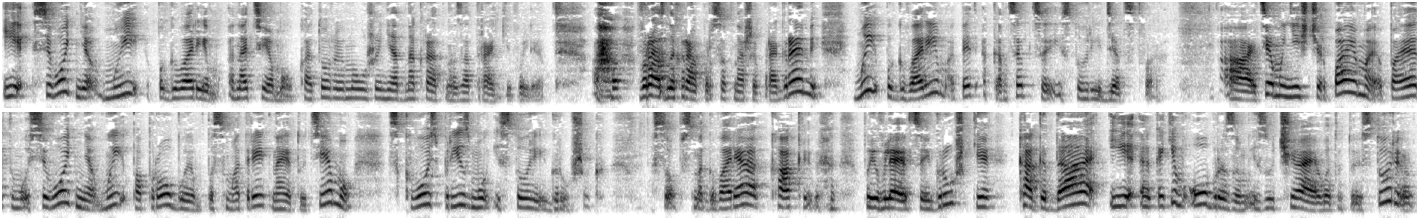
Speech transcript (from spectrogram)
И сегодня мы поговорим на тему, которую мы уже неоднократно затрагивали в разных ракурсах нашей программе. Мы поговорим опять о концепции истории детства. А тема неисчерпаемая, поэтому сегодня мы попробуем посмотреть на эту тему сквозь призму истории игрушек собственно говоря, как появляются игрушки, когда и э, каким образом, изучая вот эту историю,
